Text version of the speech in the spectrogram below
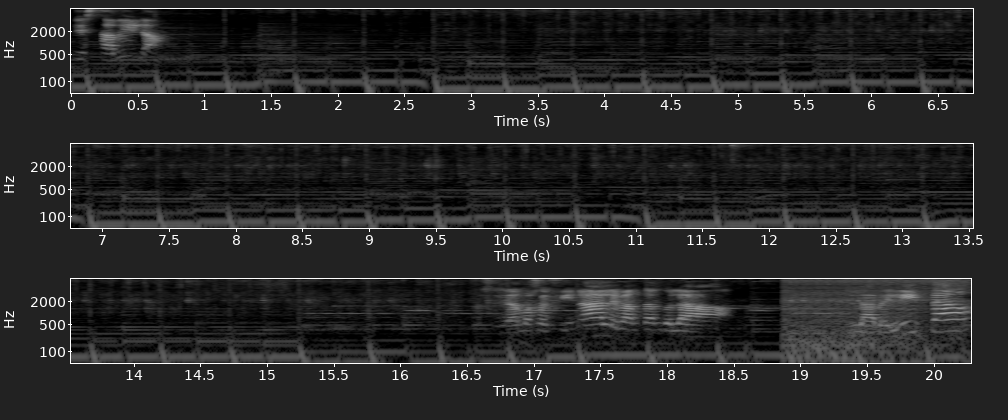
de esta vela. Levantando la, la velita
